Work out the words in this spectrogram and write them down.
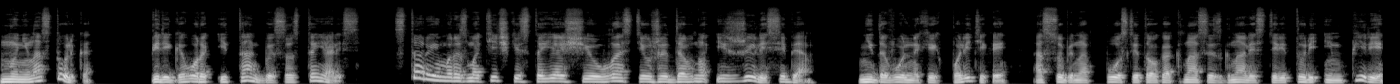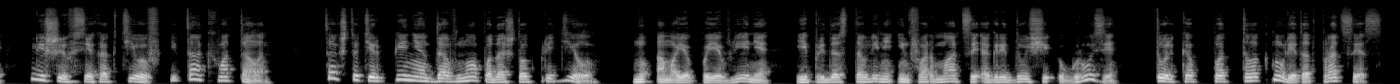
но не настолько. Переговоры и так бы состоялись. Старые маразматички, стоящие у власти, уже давно изжили себя. Недовольных их политикой, особенно после того, как нас изгнали с территории империи, лишив всех активов, и так хватало. Так что терпение давно подошло к пределу. Ну а мое появление и предоставление информации о грядущей угрозе только подтолкнули этот процесс.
